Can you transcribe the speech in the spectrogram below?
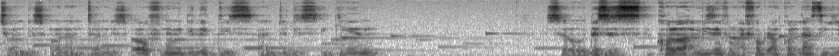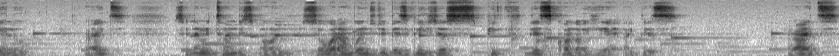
turn this on and turn this off. Let me delete this and do this again. So this is the color i'm using for my foreground color. That's the yellow right? So let me turn this on. So what i'm going to do basically is just pick this color here like this right?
